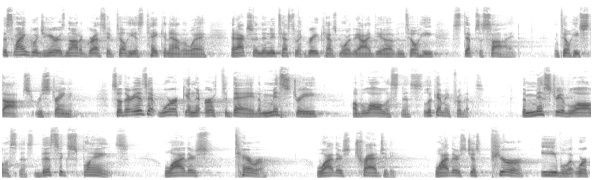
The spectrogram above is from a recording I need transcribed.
This language here is not aggressive till he is taken out of the way. It actually, in the New Testament Greek, has more the idea of until he steps aside, until he stops restraining. So there is at work in the earth today the mystery of lawlessness. Look at me for this the mystery of lawlessness. This explains why there's terror, why there's tragedy, why there's just pure evil at work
